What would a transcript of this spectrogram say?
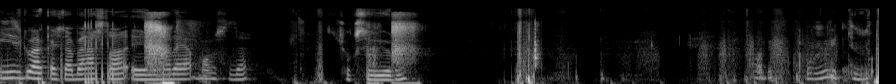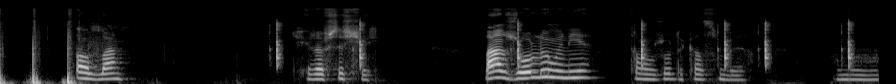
İyi gibi arkadaşlar ben asla e, numara yapmam size. Çok seviyorum. Abi koru gitti. Allah'ım. Şerefsiz şey. Lan zorluğu mu niye? Tamam zorda kalsın be. Ama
